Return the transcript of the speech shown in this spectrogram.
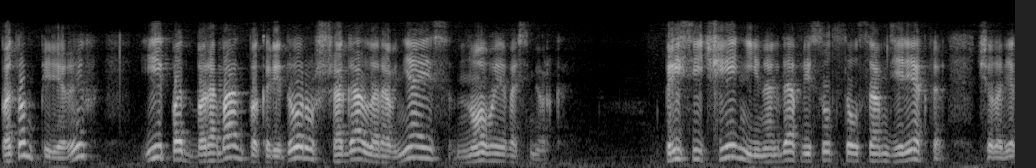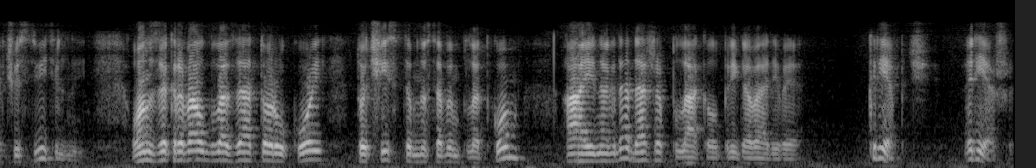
потом перерыв, и под барабан по коридору шагала равняясь новая восьмерка. При сечении иногда присутствовал сам директор, человек чувствительный. Он закрывал глаза то рукой, то чистым носовым платком, а иногда даже плакал, приговаривая: "Крепче, реже".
